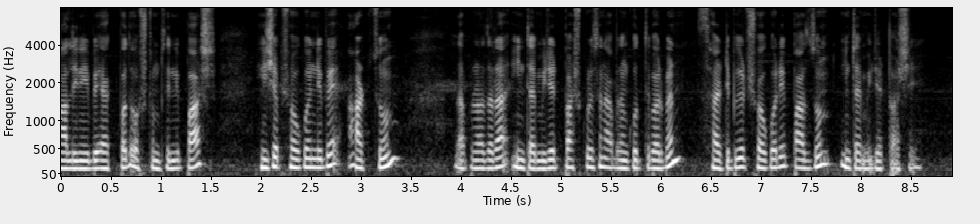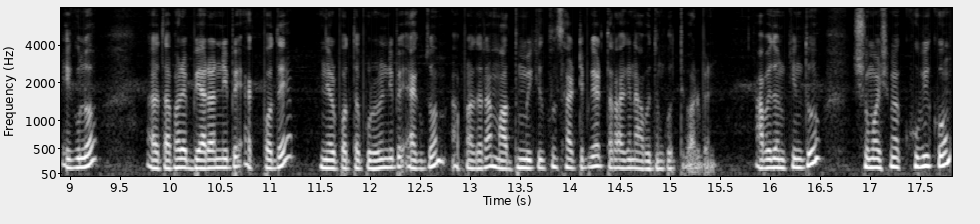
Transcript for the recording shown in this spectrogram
মালি নেবে এক পদে, অষ্টম শ্রেণি পাস হিসাব সহকারী নেবে আটজন আপনারা যারা ইন্টারমিডিয়েট পাস করেছেন, আবেদন করতে পারবেন। সার্টিফিকেট সহকারে পাঁচজন ইন্টারমিডিয়েট পাশে। এগুলো তারপরে বেয়ারার নিবে এক পদে, নিরাপত্তা প্রহরী নিবে একজন। আপনারা যারা মাধ্যমিক স্কুল সার্টিফিকেট তারা আগে আবেদন করতে পারবেন। আবেদন কিন্তু সময়সীমা খুবই কম।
